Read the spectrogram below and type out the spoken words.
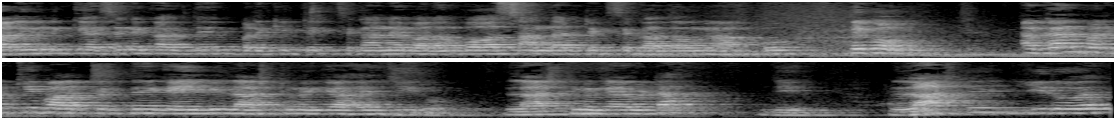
वर्ग कैसे निकालते हैं वर्ग की ट्रिक सिखाने वाला हूँ। बहुत शानदार ट्रिक सिखाता हूँ मैं आपको। देखो, अगर वर्ग की बात करते हैं, कहीं भी लास्ट में क्या है? ज़ीरो लास्ट में क्या है बेटा? ज़ीरो लास्ट में ज़ीरो है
